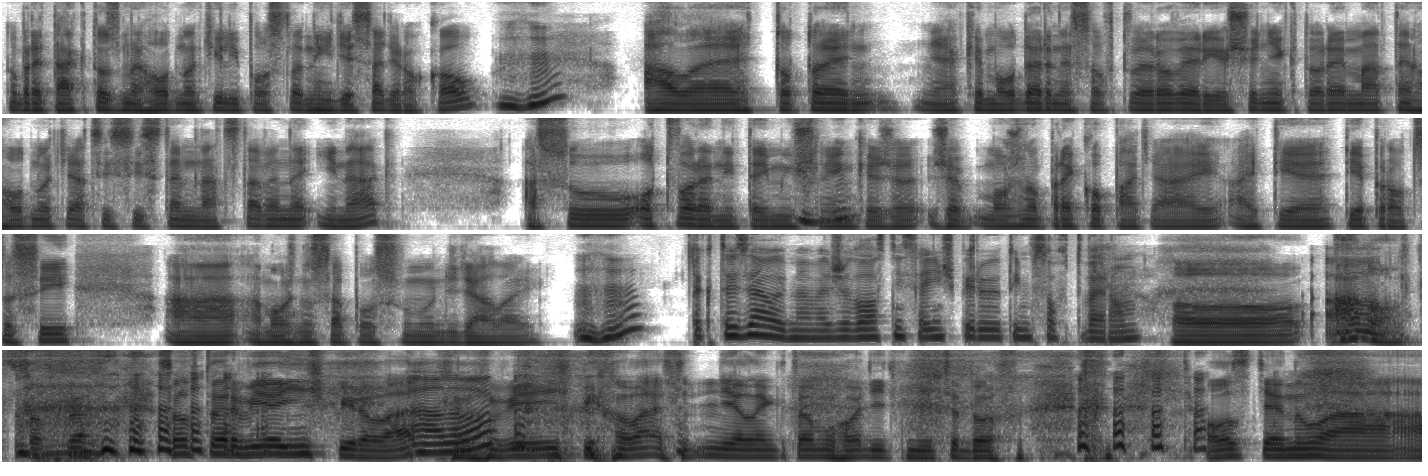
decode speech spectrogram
dobre, takto sme hodnotili posledných 10 rokov, mm-hmm. ale toto je nejaké moderné softverové riešenie, ktoré má ten hodnotiaci systém nadstavené inak a sú otvorení tej myšlienke, mm-hmm. že, že možno prekopať aj, aj tie, tie procesy a, a možno sa posunúť ďalej. Mm-hmm. Tak to je zaujímavé, že vlastne sa inšpirujú tým softverom. O, áno, software, software vie inšpirovať. Áno? Vie inšpirovať, nielen k tomu hodiť niečo do o stenu a, a,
